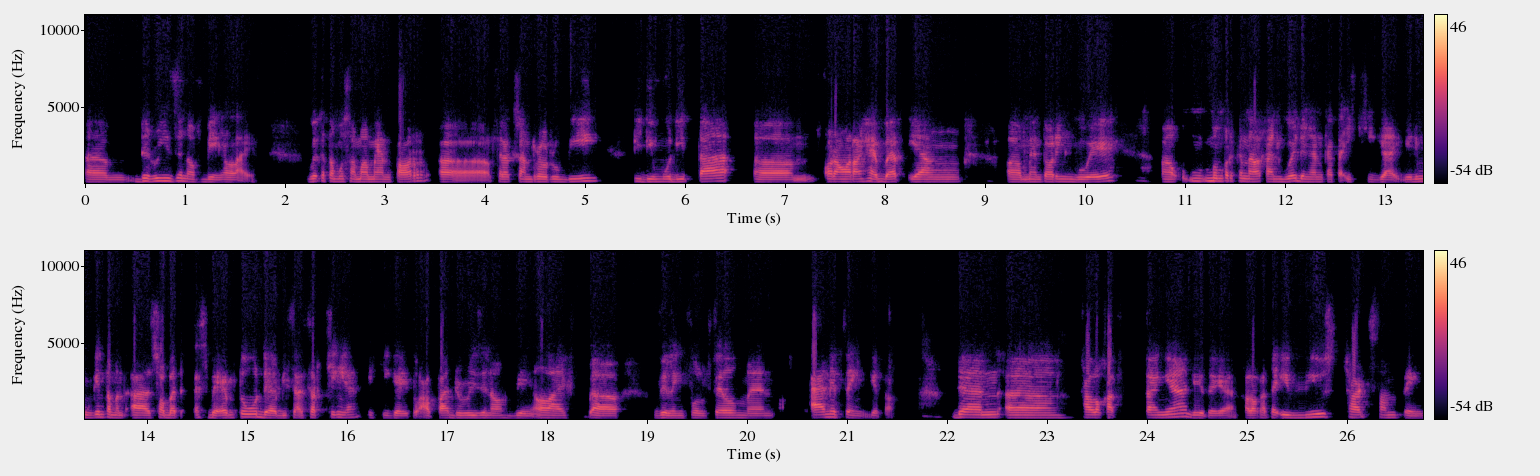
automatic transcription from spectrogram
um, the reason of being alive. Gue ketemu sama mentor uh, Felixandro Ruby, Didi Mudita, um, orang-orang hebat yang uh, mentoring gue, uh, memperkenalkan gue dengan kata ikigai. Jadi mungkin teman uh, sobat SBM tuh udah bisa searching ya ikigai itu apa, the reason of being alive, uh, feeling fulfillment, anything gitu. Dan uh, kalau katanya gitu ya kalau kata if you start something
